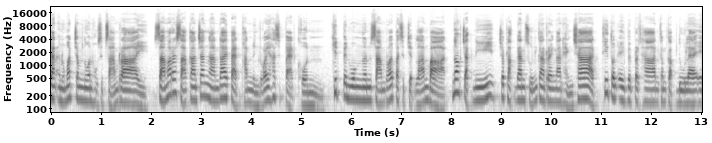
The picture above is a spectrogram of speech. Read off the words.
การอนุมัติจำนวน 63 ราย สามารถรักษาการจ้างงานได้ 8,158 คน คิดเป็นวงเงิน 387 ล้านบาท นอกจากนี้จะผลักดันศูนย์การแรงงานแห่งชาติ ที่ตนเองเป็นประธานกำกับดูแลเอ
